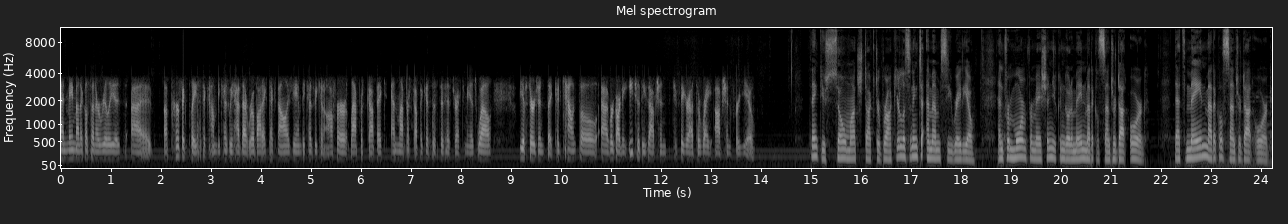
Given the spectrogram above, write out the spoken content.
and Maine Medical Center really is uh, a perfect place to come because we have that robotic technology and because we can offer laparoscopic and laparoscopic assisted hysterectomy as well. we have surgeons that could counsel uh, regarding each of these options to figure out the right option for you. Thank you so much, Dr. Brock. You're listening to MMC Radio. And for more information, you can go to mainemedicalcenter.org. That's mainemedicalcenter.org,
